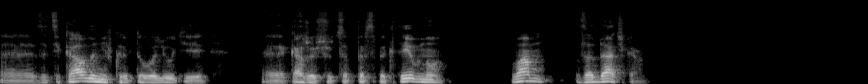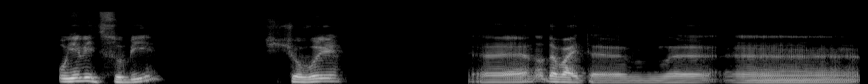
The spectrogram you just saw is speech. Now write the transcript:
е, зацікавлені в криптовалюті, е, кажуть, що це перспективно. Вам задачка. Уявіть собі, що ви, е, ну, давайте в е,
